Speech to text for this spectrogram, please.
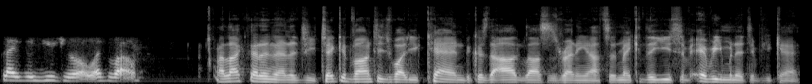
plays a huge role as well. I like that analogy. Take advantage while you can because the hourglass is running out. So make the use of every minute if you can.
